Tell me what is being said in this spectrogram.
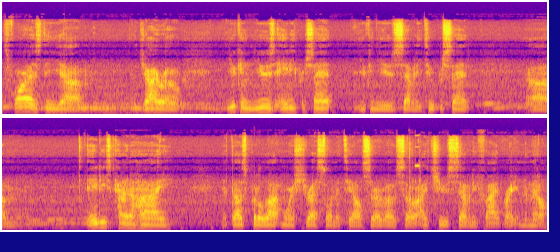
as far as the, um, the gyro, you can use 80%, you can use 72%. Um, 80's kind of high. It does put a lot more stress on the tail servo, so I choose 75 right in the middle.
